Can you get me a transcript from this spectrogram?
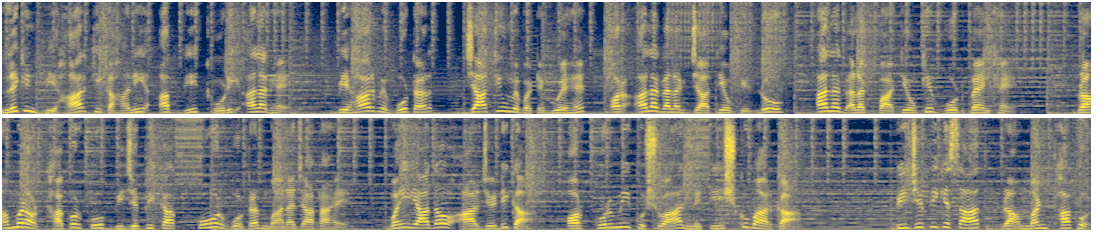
लेकिन बिहार की कहानी अब भी थोड़ी अलग है। बिहार में वोटर जातियों में बटे हुए हैं और अलग अलग जातियों के लोग अलग अलग पार्टियों के वोट बैंक हैं। ब्राह्मण और ठाकुर को बीजेपी का कोर वोटर माना जाता है। वहीं यादव, आरजेडी का और कुर्मी कुशवाहा नीतीश कुमार का। बीजेपी के साथ ब्राह्मण ठाकुर।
